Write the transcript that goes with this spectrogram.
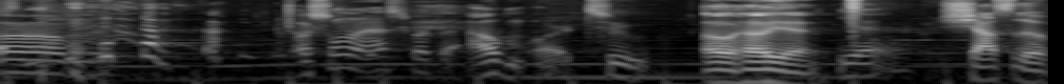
Um, I just want to ask about the album art too. Oh hell yeah! Yeah. Shouts to the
